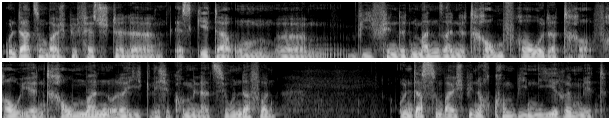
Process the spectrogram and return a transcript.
und da zum Beispiel feststelle, es geht da um, ähm, wie findet Mann seine Traumfrau oder Tra Frau ihren Traummann oder jegliche Kombination davon, und das zum Beispiel noch kombiniere mit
